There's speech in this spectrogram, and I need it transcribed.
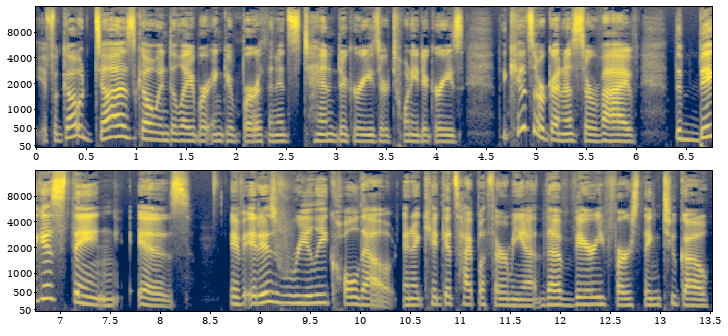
if a goat does go into labor and give birth and it's 10 degrees or 20 degrees, the kids are going to survive. The biggest thing is if it is really cold out and a kid gets hypothermia, the very first thing to go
